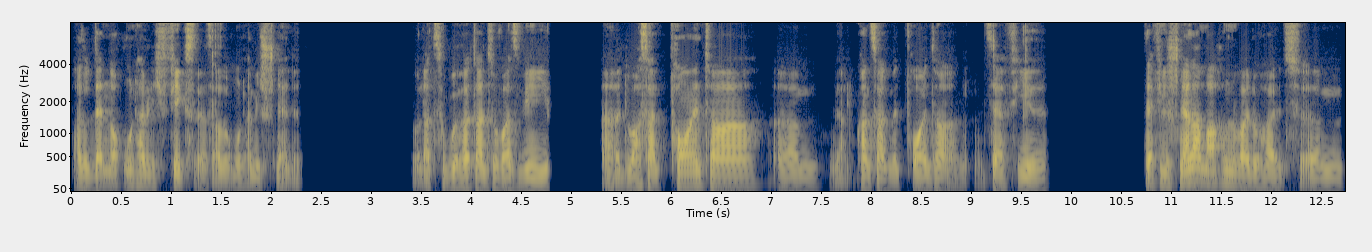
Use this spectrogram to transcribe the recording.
also dennoch unheimlich fix ist, also unheimlich schnell ist. Und dazu gehört halt sowas wie, äh, du hast halt Pointer, ähm, ja, du kannst halt mit Pointer sehr viel, sehr viel schneller machen, weil du halt ähm,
